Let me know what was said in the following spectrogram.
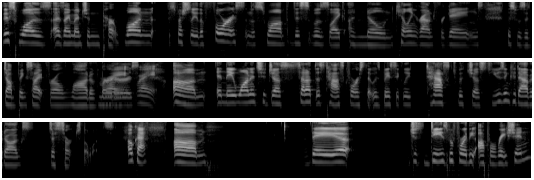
this was as i mentioned part one especially the forest and the swamp this was like a known killing ground for gangs this was a dumping site for a lot of murders Right. um and they wanted to just set up this task force that was basically tasked with just using cadaver dogs to search the woods. Okay. um they uh, just days before the operation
